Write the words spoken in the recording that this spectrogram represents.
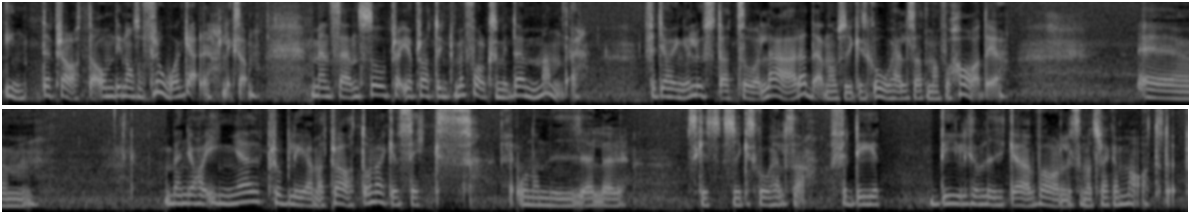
inte prata om det är någon som frågar. Liksom. Men sen så jag pratar inte med folk som är dömande. För att jag har ingen lust att så lära den om psykisk ohälsa att man får ha det. Um, men jag har inga problem att prata om varken sex, eh, onani eller psykisk ohälsa. För det, det är liksom lika vanligt som att käka mat typ.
